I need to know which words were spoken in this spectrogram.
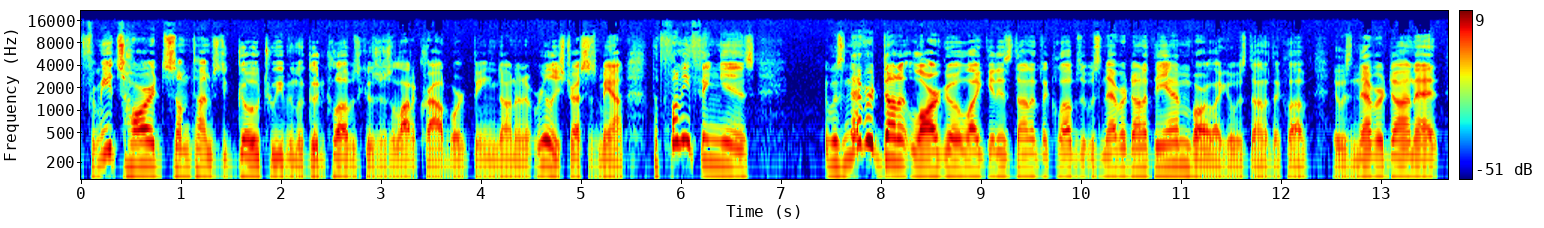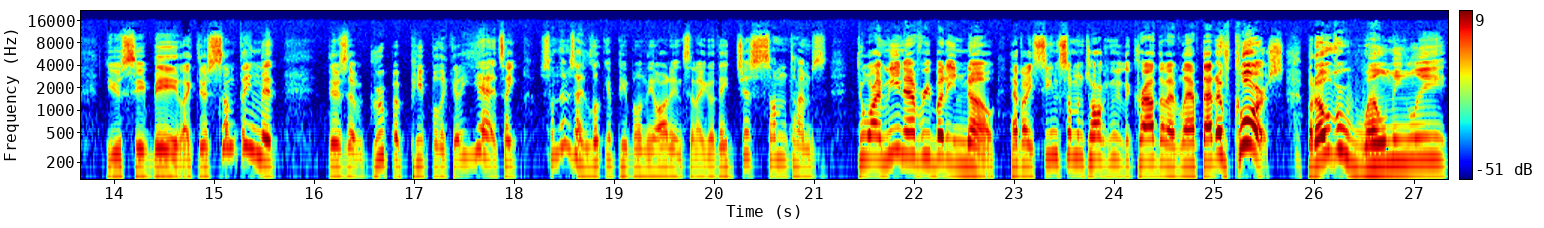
For me, it's hard sometimes to go to even the good clubs because there's a lot of crowd work being done, and it really stresses me out. The funny thing is, it was never done at Largo like it is done at the clubs. It was never done at the M Bar like it was done at the club. It was never done at UCB. Like there's something that there's a group of people that go, yeah. It's like sometimes I look at people in the audience and I go, they just sometimes. Do I mean everybody? No. Have I seen someone talking to the crowd that I've laughed at? Of course. But overwhelmingly,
